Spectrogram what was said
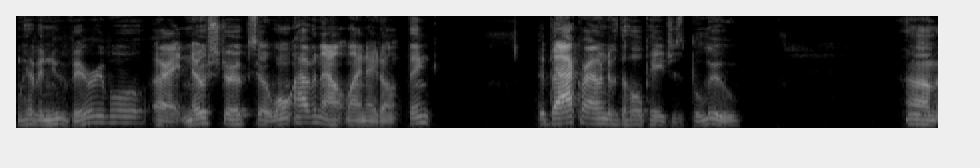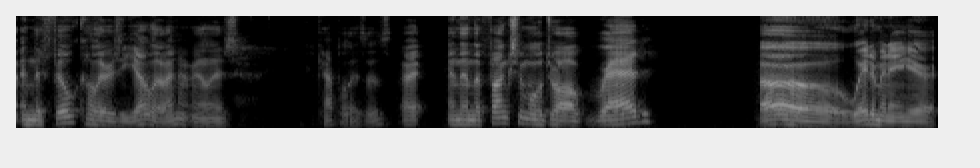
we have a new variable. All right, no stroke, so it won't have an outline, I don't think. The background of the whole page is blue. Um, and the fill color is yellow. I didn't realize capitalize those. All right, and then the function will draw red. Oh, wait a minute here.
